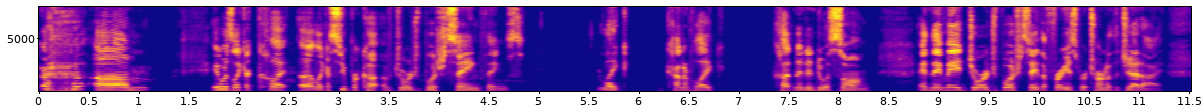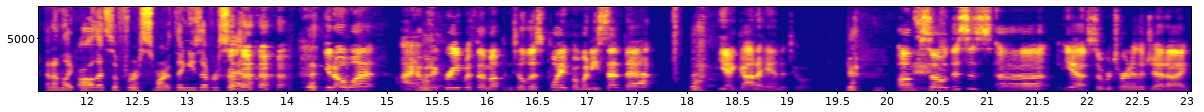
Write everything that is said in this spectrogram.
um it was like a cut uh, like a super cut of george bush saying things like kind of like cutting it into a song and they made george bush say the phrase return of the jedi and i'm like oh that's the first smart thing he's ever said you know what? I haven't agreed with him up until this point, but when he said that, yeah, I gotta hand it to him. Um, so this is uh, yeah. So Return of the Jedi.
